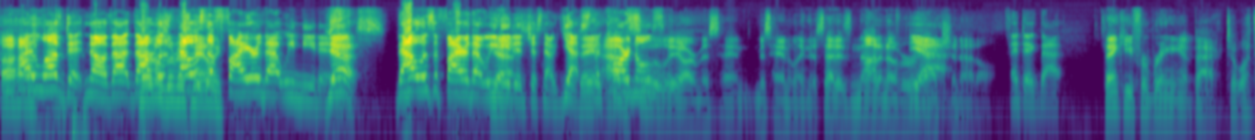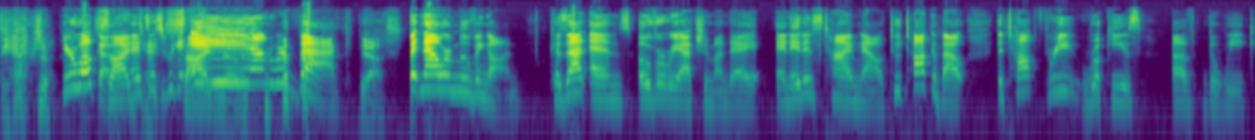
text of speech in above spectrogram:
I loved it. No, that that Cardinals was that was the fire that we needed. yes, that was the fire that we Yes. needed just now. Yes, they the Cardinals. absolutely are mishand- mishandling this. That is not an overreaction at all. I dig that. Thank you for bringing it back to what the actual. You're welcome. Side It's just- we- side note. and we're back. Yes. But now we're moving on because that ends Overreaction Monday, and it is time now to talk about the top three rookies of the week.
